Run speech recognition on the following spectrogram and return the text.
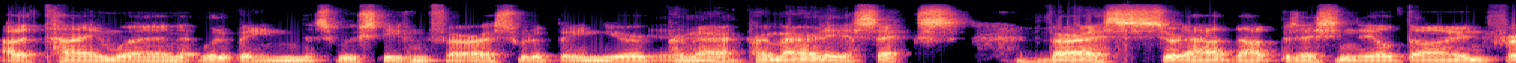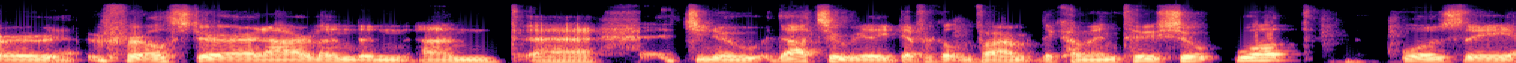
at a time when it would have been, this was Stephen Ferris would have been your yeah. primar- primarily a six. Mm-hmm. Ferris sort of had that position nailed down for yeah. for Ulster and Ireland, and and uh, you know that's a really difficult environment to come into. So what was the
